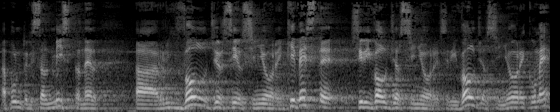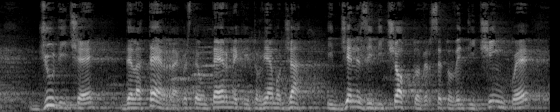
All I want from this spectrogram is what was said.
appunto il salmista nel a rivolgersi al Signore. In che veste si rivolge al Signore? Si rivolge al Signore come giudice della terra. Questo è un termine che troviamo già in Genesi 18, versetto 25,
